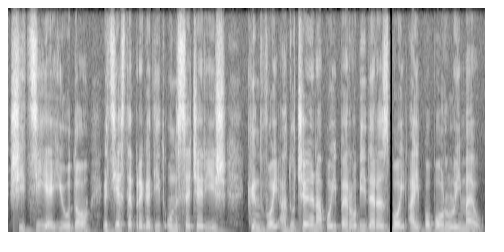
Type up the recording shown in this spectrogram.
Și ție, Iudo, îți este pregătit un seceriș când voi aduce înapoi pe robii de război ai poporului meu.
